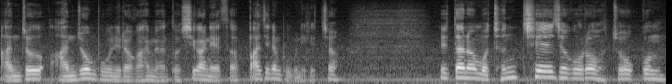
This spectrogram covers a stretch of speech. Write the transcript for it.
안, 좋, 안 좋은 부분이라고 하면 또 시간 내에서 빠지는 부분이겠죠 일단은 뭐 전체적으로 조금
